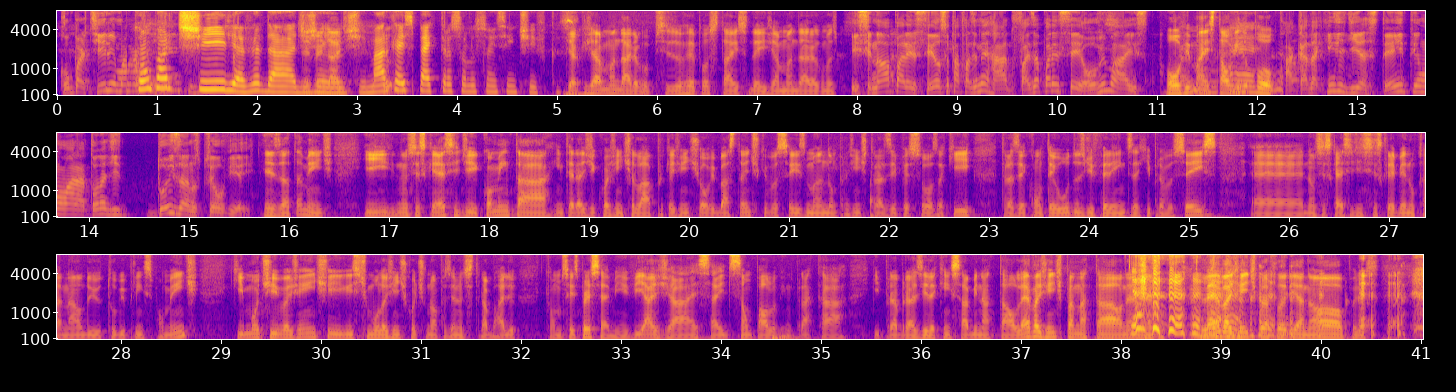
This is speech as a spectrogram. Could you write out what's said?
compartilhe e marca. Compartilha, é verdade, É verdade. gente. Marca a Spectra Soluções Científicas. Pior que já mandaram, eu vou preciso repostar isso daí. Já mandaram algumas. E se não apareceu, você tá fazendo errado. Faz aparecer, ouve mais. Ouve mais, tá ouvindo É. pouco. A cada 15 dias tem, tem uma maratona de dois anos pra você ouvir aí. Exatamente. E não se esquece de comentar, interagir com a gente lá, porque a gente ouve bastante o que vocês mandam pra gente trazer pessoas aqui, trazer conteúdos diferentes aqui pra vocês. É, não se esquece de se inscrever no canal do YouTube, principalmente, que motiva a gente e estimula a gente a continuar fazendo esse trabalho. Como vocês percebem, viajar, é sair de São Paulo, vir pra cá, ir pra Brasília, quem sabe Natal. Leva a gente pra Natal, né? né? Leva a gente pra Florianópolis.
